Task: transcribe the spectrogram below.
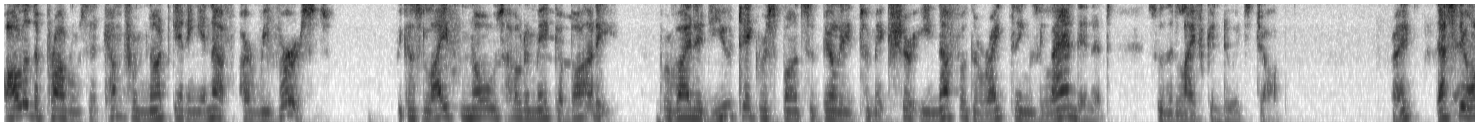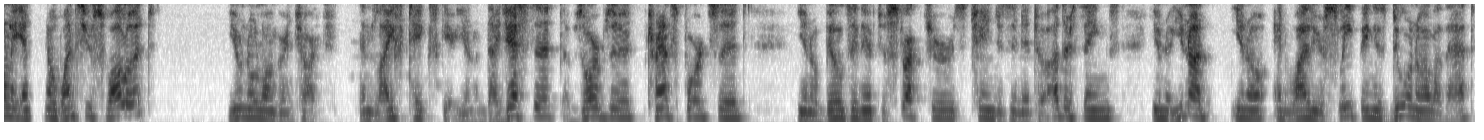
all of the problems that come from not getting enough are reversed because life knows how to make a body, provided you take responsibility to make sure enough of the right things land in it so that life can do its job. Right? That's yeah. the only, and you know, once you swallow it, you're no longer in charge. Then life takes care, you know, digests it, absorbs it, transports it, you know, builds it into structures, changes it into other things. You know, you're not, you know, and while you're sleeping is doing all of that.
